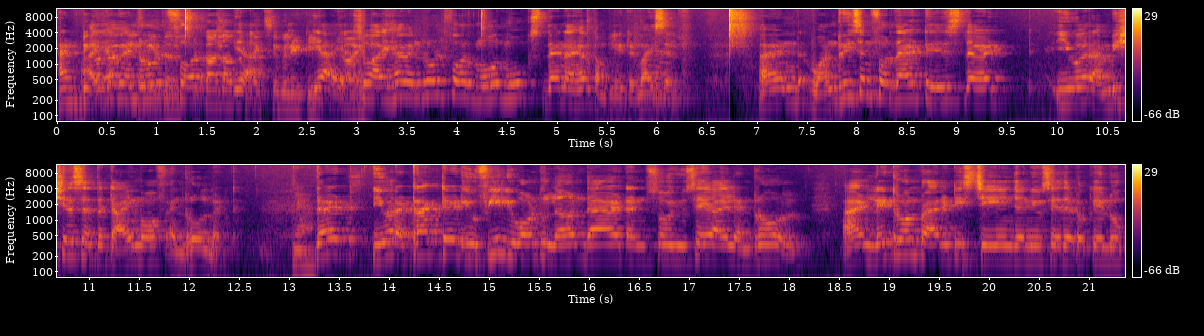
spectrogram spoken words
And I because have of enrolled reasons, for because of the yeah, flexibility. Yeah, yeah. So I have enrolled for more MOOCs than I have completed myself. And one reason for that is that you are ambitious at the time of enrollment. Yeah. That you are attracted, you feel you want to learn that, and so you say, I'll enroll. And later on, priorities change, and you say that, okay, look,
